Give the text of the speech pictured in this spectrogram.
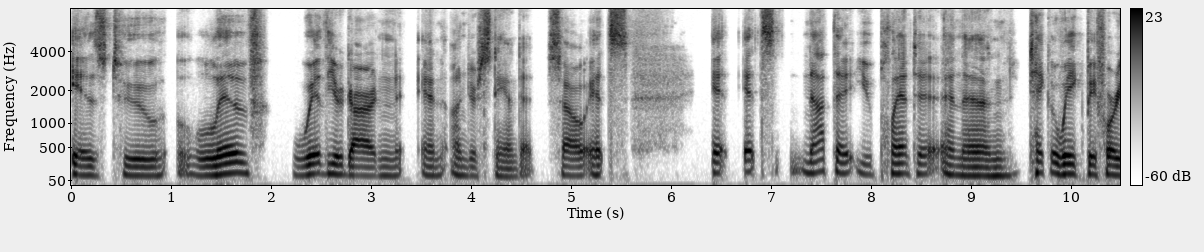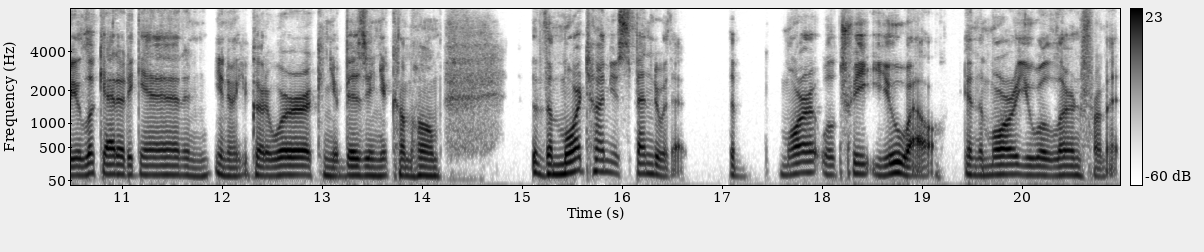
is to live with your garden and understand it. So it's it it's not that you plant it and then take a week before you look at it again and you know you go to work and you're busy and you come home the more time you spend with it the more it will treat you well and the more you will learn from it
